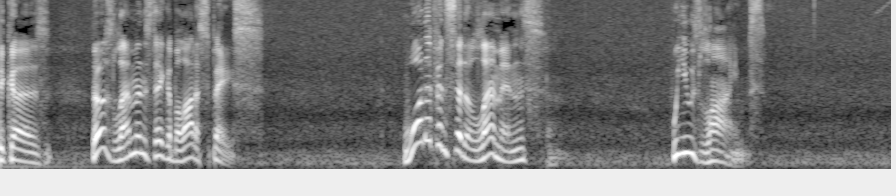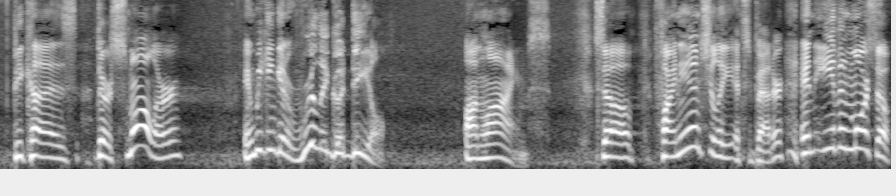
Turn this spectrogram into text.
Because those lemons take up a lot of space. What if instead of lemons, we use limes? Because they're smaller and we can get a really good deal on limes. So financially, it's better. And even more so,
